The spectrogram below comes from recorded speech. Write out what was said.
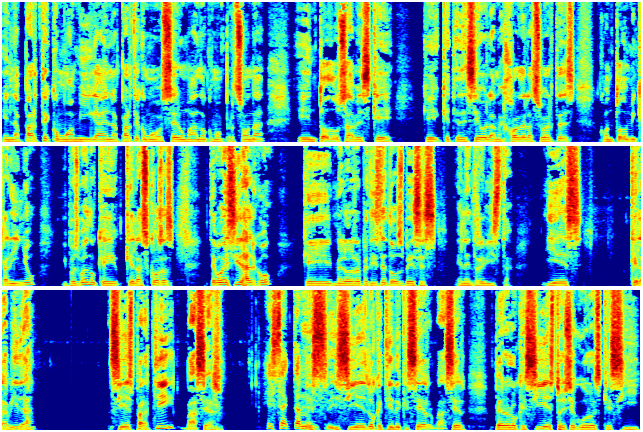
en la parte como amiga, en la parte como ser humano, como persona. En todo sabes que, que, que te deseo la mejor de las suertes, con todo mi cariño. Y pues bueno, que, que las cosas. Te voy a decir algo que me lo repetiste dos veces en la entrevista. Y es que la vida, si es para ti, va a ser. Exactamente. Es- y si es lo que tiene que ser, va a ser. Pero lo que sí estoy seguro es que si,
